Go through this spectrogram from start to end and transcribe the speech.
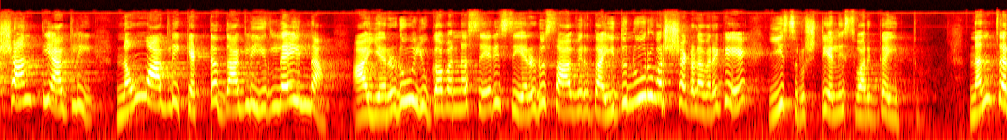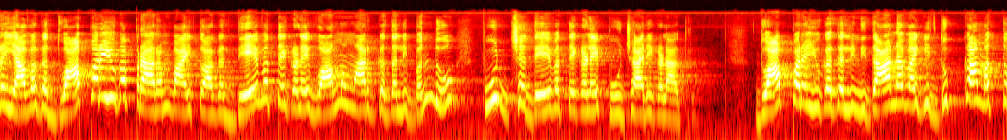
ಅಶಾಂತಿ ಆಗಲಿ ನೋವಾಗಲಿ ಕೆಟ್ಟದ್ದಾಗಲಿ ಇರಲೇ ಇಲ್ಲ. ಆ ಎರಡೂ ಯುಗವನ್ನು ಸೇರಿಸಿ ಎರಡು ಸಾವಿರದ ಐದು ನೂರು ವರ್ಷಗಳವರೆಗೆ ಈ ಸೃಷ್ಟಿಯಲ್ಲಿ ಸ್ವರ್ಗ ಇತ್ತು. ನಂತರ ಯಾವಾಗ ದ್ವಾಪರ ಯುಗ ಪ್ರಾರಂಭ ಆಯಿತು, ಆಗ ದೇವತೆಗಳೇ ವಾಮ ಮಾರ್ಗದಲ್ಲಿ ಬಂದು ಪೂಜ್ಯ ದೇವತೆಗಳೇ ಪೂಜಾರಿಗಳಾದರು. ದ್ವಾಪರ ಯುಗದಲ್ಲಿ ನಿಧಾನವಾಗಿ ದುಃಖ ಮತ್ತು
